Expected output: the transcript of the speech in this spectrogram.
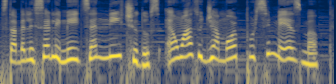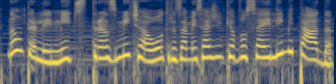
Estabelecer limites é nítidos, é um ato de amor por si mesma. Não ter limites transmite a outros a mensagem que você é ilimitada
